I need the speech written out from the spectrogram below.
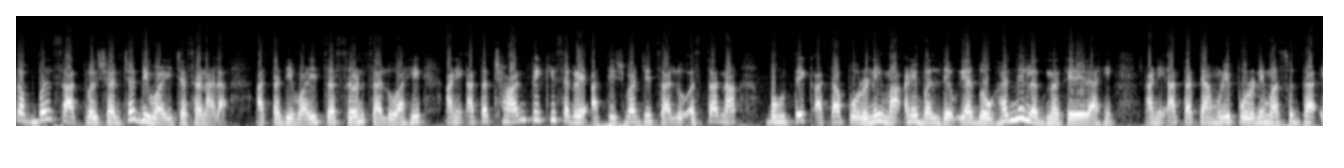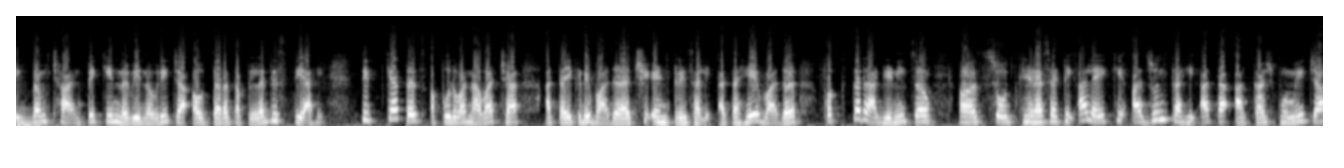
तब्बल सात वर्षांच्या दिवाळीच्या सणाला. आता दिवाळीचा सण चालू आहे आणि आता छानपैकी सगळे आतिषबाजी चालू असताना बहुतेक आता पौर्णिमा आणि बलदेव या दोघांनी लग्न केले. झालेला आहे. आणि आता त्यामुळे पौर्णिमा सुद्धा एकदम छानपैकी नवी नवरीच्या अवतारात आपल्याला दिसती आहे. तितक्यातच अपूर्वा नावाच्या आता इकडे वादळाची एंट्री झाली. आता हे वादळ फक्त रागिणीचं शोध घेण्यासाठी आलंय की अजून काही आता आकाशभूमीच्या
